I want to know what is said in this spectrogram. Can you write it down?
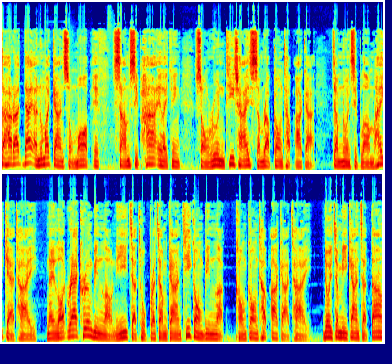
สหรัฐได้อนุมัติการส่งมอบ F-35 e l i t i n g สองรุ่นที่ใช้สำหรับกองทัพอากาศจำนวน 10 ลำให้แก่ไทย ในล็อตแรกเครื่องบินเหล่านี้จะถูกประจำการที่กองบินหลักของกองทัพอากาศไทย โดยจะมีการจัดตั้ง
